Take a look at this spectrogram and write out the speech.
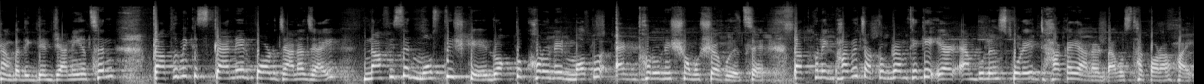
সাংবাদিকদের জানিয়েছেন, প্রাথমিক স্ক্যানের পর জানা যায়, নাফিসের মস্তিষ্কে রক্তক্ষরণের মতো এক ধরনের সমস্যা হয়েছে। তাৎক্ষণিকভাবে চট্টগ্রাম থেকে এয়ার অ্যাম্বুলেন্স করে ঢাকায় আনার ব্যবস্থা করা হয়।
